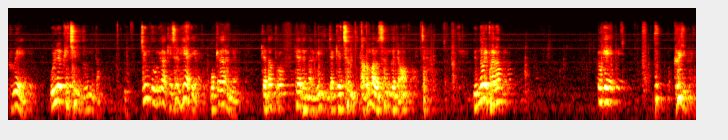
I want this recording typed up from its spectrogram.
그거예요. 원래 개천이 그겁니다. 지금도 우리가 개천을 해야 돼요. 못 깨달으면 깨닫도록 해야 된다는 게 이제 개천 다른 말로 쓰는 거죠. 자, 윷놀이판은 요게 북극입니다.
